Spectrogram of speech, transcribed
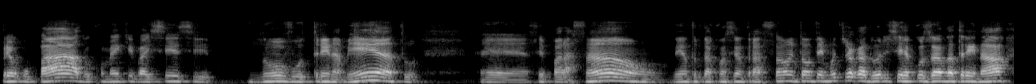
preocupados como é que vai ser esse novo treinamento, é, separação dentro da concentração. Então, tem muitos jogadores se recusando a treinar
